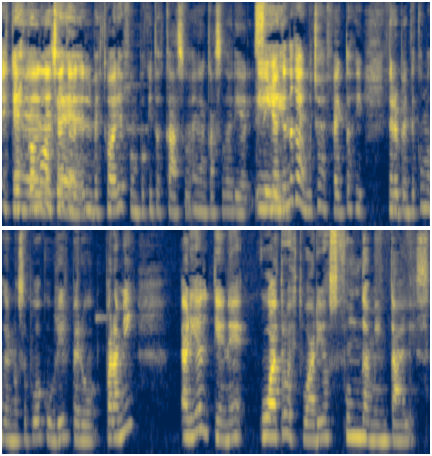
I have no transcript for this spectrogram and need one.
Es que Es como el hecho de que- que el vestuario fue un poquito escaso en el caso de Ariel. Y Sí. yo entiendo que hay muchos efectos y de repente como que no se pudo cubrir, pero para mí Ariel tiene cuatro vestuarios fundamentales.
